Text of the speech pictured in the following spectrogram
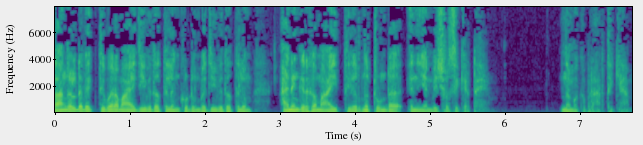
താങ്കളുടെ വ്യക്തിപരമായ ജീവിതത്തിലും കുടുംബജീവിതത്തിലും അനുഗ്രഹമായി തീർന്നിട്ടുണ്ട് എന്ന് ഞാൻ വിശ്വസിക്കട്ടെ. നമുക്ക് പ്രാർത്ഥിക്കാം.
